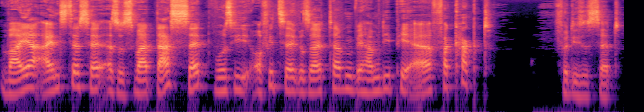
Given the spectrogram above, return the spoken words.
War ja eins der Set, also es war das Set, wo sie offiziell gesagt haben, wir haben die PR verkackt für dieses Set.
